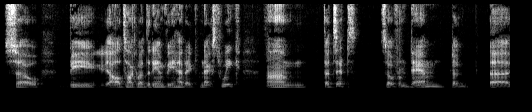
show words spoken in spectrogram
So, be I'll talk about the DMV headache next week. Um, that's it. So from Damn, Doug uh,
